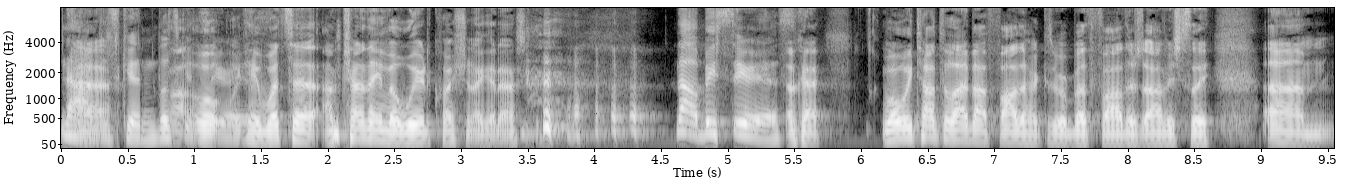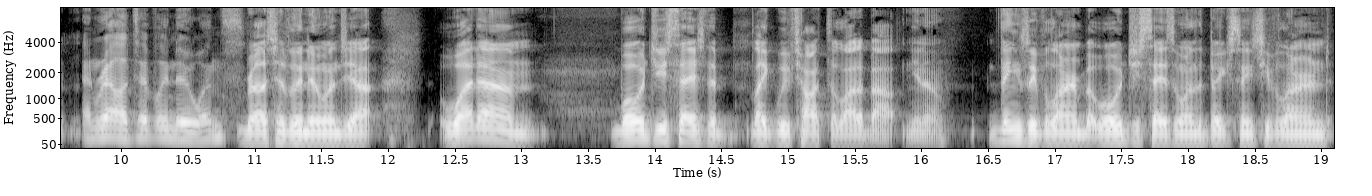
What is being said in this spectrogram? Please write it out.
No, I'm just kidding. Let's get Uh, well, serious. okay, what's a? I'm trying to think of a weird question I could ask. No, be serious. okay. Well, we talked a lot about fatherhood because we're both fathers, obviously. Um, And relatively new ones. relatively new ones, yeah. What um, what would you say is the like we've talked a lot about, you know, things we've learned, but what would you say is one of the biggest things you've learned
